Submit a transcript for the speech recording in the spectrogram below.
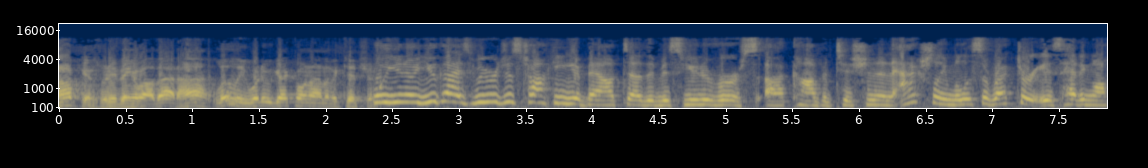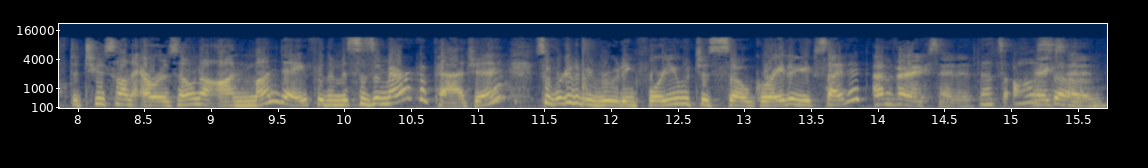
Hopkins, what do you think about that, huh? Lily, what do we got going on in the kitchen? Well, you know, you guys, we were just talking about uh, the Miss Universe uh, competition, and actually, Melissa Rector is heading off to Tucson, Arizona on Monday for the Mrs. America pageant. So we're going to be rooting for you, which is so great. Are you excited? I'm very excited. That's awesome. excited.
